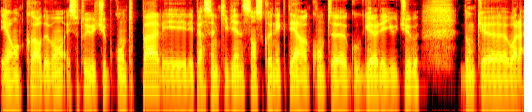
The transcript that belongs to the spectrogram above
est encore devant et surtout, YouTube compte pas les, les personnes qui viennent sans se connecter à un compte Google et YouTube. Donc, voilà,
